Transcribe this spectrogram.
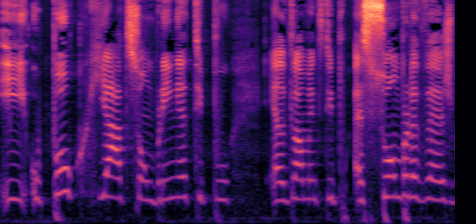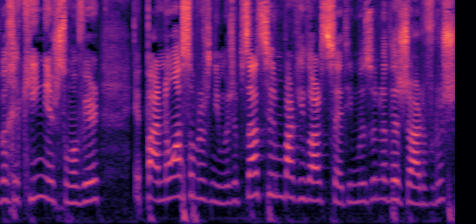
e o pouco que há de sombrinha, tipo, é literalmente tipo a sombra das barraquinhas, estão a ver? Epá, não há sombras nenhumas. Apesar de ser um parque do Arte Sétimo, a zona das árvores,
